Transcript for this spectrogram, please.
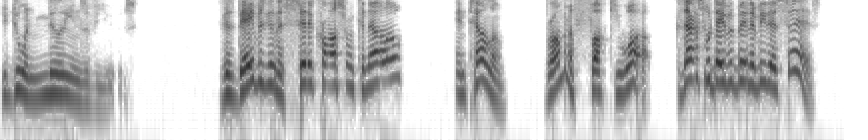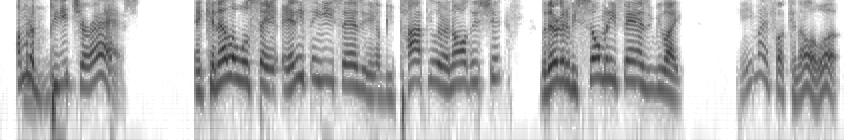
you're doing millions of views because David's going to sit across from Canelo and tell him, bro, I'm going to fuck you up because that's what David Benavidez says. I'm going to Mhm. beat your ass. And Canelo will say anything he says and he'll be popular and all this shit. But there are going to be so many fans who be like, he might fuck Canelo up.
